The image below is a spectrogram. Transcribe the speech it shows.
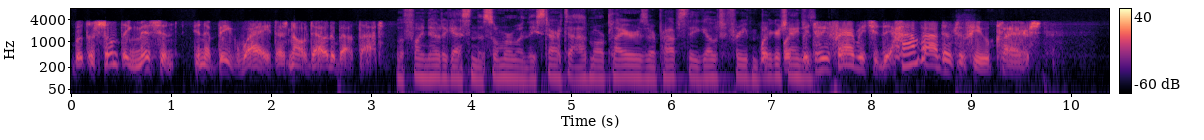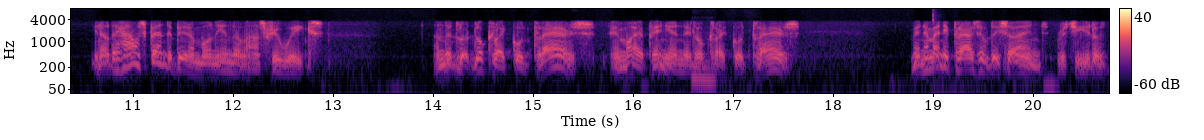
but there's something missing in a big way. There's no doubt about that. We'll find out, I guess, in the summer when they start to add more players, or perhaps they go to for even bigger but, but changes. to be fair, Richard, they have added a few players. You know, they have spent a bit of money in the last few weeks, and they look, like good players. In my opinion, they look hmm. like good players. I mean, how many players have they signed, Richie? You look,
